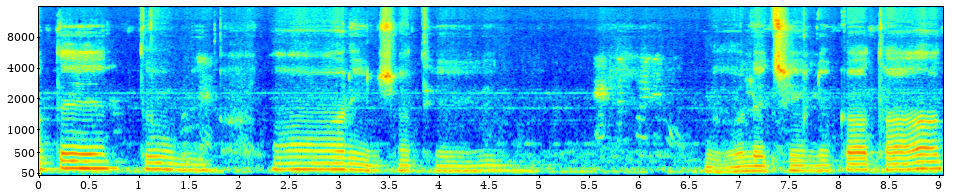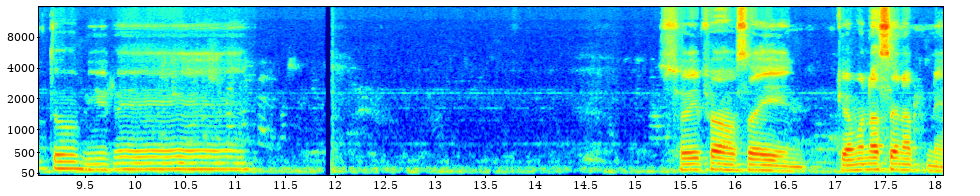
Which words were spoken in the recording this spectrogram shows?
রাতে তুমি আমারই সাথে। বলেছিলে কথা তুমি রে। সৈফা হোসাইন, কেমন আছেন আপনি?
